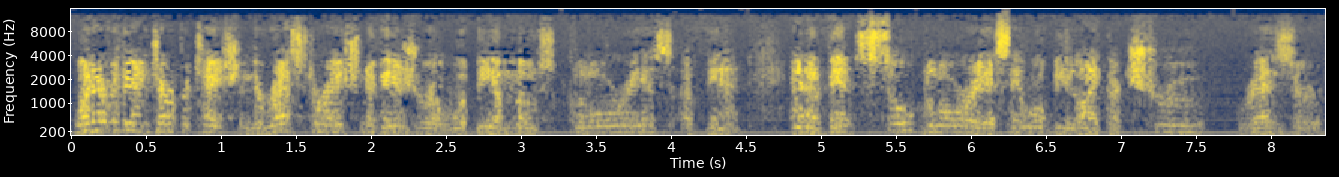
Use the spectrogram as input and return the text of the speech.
Whatever the interpretation, the restoration of Israel will be a most glorious event. An event so glorious it will be like a true resurrection.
